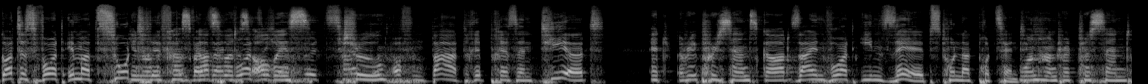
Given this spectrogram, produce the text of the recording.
Gottes Wort immer zutrifft because und weil God's sein Wort sich erfüllt, zeigt true. und offenbart, repräsentiert It represents God sein Wort ihn selbst hundertprozentig. 100%.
